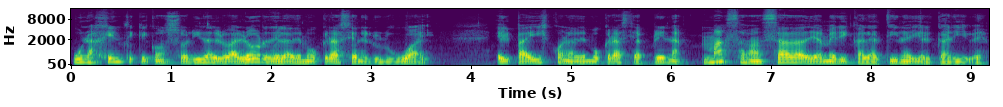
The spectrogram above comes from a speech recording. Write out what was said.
un agente que consolida el valor de la democracia en el Uruguay, el país con la democracia plena más avanzada de América Latina y el Caribe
